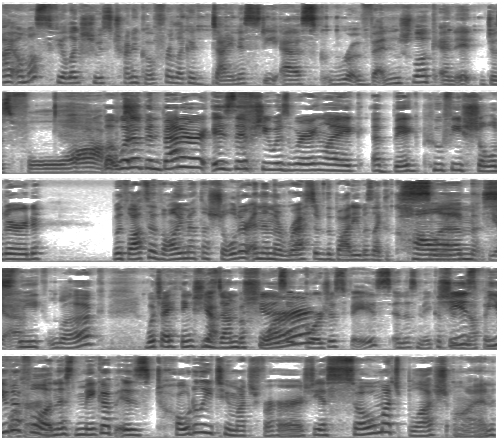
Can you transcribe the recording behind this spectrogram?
I almost feel like she was trying to go for like a dynasty esque revenge look, and it just flopped. But would have been better is if she was wearing like a big poofy shouldered with lots of volume at the shoulder and then the rest of the body was like a column Sleek, sleek, look, which I think she's done before. She has a gorgeous face, and this makeup. She's beautiful, and this makeup is totally too much for her. She has so much blush on.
